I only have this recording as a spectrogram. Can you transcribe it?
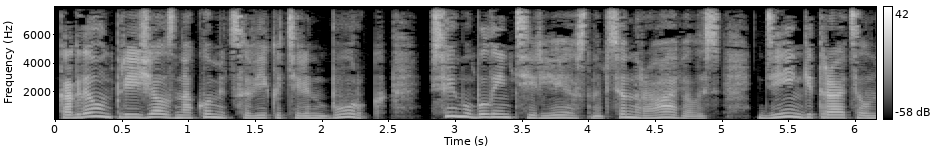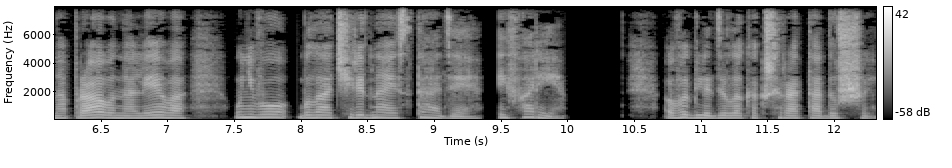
Когда он приезжал знакомиться в Екатеринбург, все ему было интересно, все нравилось, деньги тратил направо-налево, у него была очередная стадия – эйфория. Выглядела как широта души.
